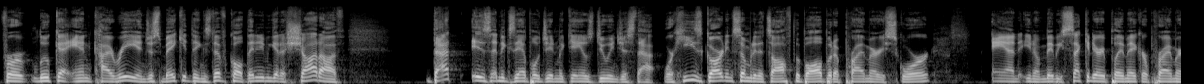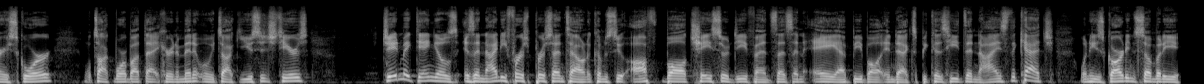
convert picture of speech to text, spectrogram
for Luka and Kyrie and just making things difficult. They didn't even get a shot off. That is an example of Jaden McDaniels doing just that, where he's guarding somebody that's off the ball but a primary scorer and you know maybe secondary playmaker, primary scorer. We'll talk more about that here in a minute when we talk usage tiers. Jade McDaniels is a 91st percentile when it comes to off ball chaser defense. That's an A at B ball index because he denies the catch when he's guarding somebody.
